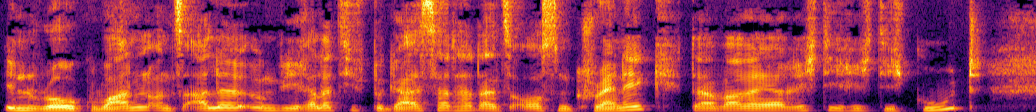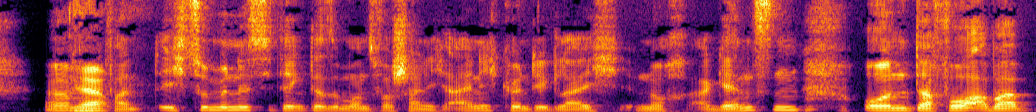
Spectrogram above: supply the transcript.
in Rogue One uns alle irgendwie relativ begeistert hat als Orson Krennic. Da war er ja richtig, richtig gut. Ähm, Ja. Fand ich zumindest. Ich denke, da sind wir uns wahrscheinlich einig. Könnt ihr gleich noch ergänzen. Und davor aber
